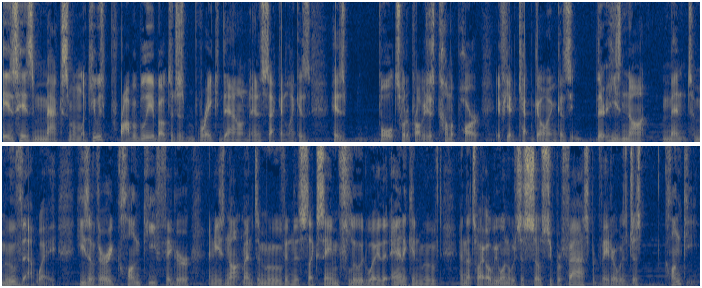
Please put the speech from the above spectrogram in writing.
is his maximum. Like he was probably about to just break down in a second. Like his his bolts would have probably just come apart if he had kept going because he, he's not meant to move that way. He's a very clunky figure and he's not meant to move in this like same fluid way that Anakin moved and that's why Obi-Wan was just so super fast but Vader was just clunky.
